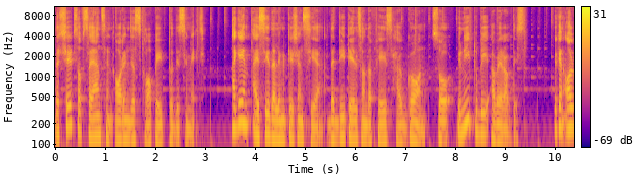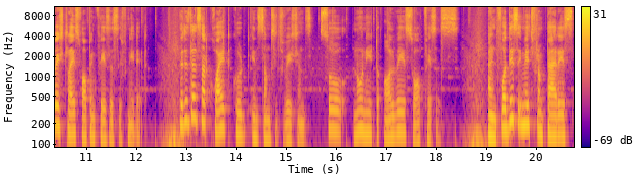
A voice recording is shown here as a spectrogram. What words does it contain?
The shades of cyans and oranges copied to this image. Again, I see the limitations here. The details on the face have gone, so you need to be aware of this. You can always try swapping faces if needed. The results are quite good in some situations, so no need to always swap faces. And for this image from Paris,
